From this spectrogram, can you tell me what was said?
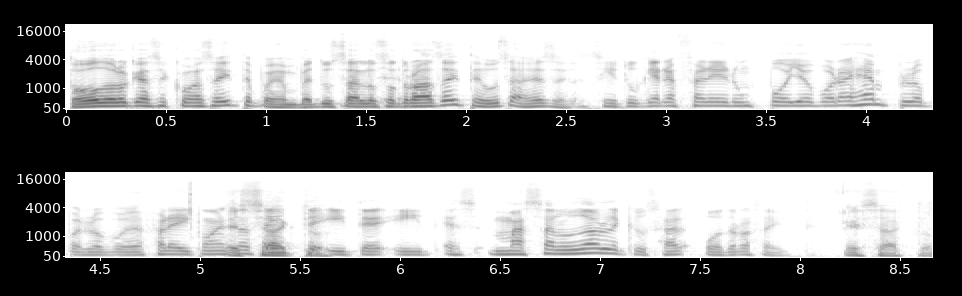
todo lo que haces con aceite, pues en vez de usar los otros aceites, usas ese. Si tú quieres freír un pollo, por ejemplo, pues lo puedes freír con ese Exacto. aceite y, te, y es más saludable que usar otro aceite. Exacto.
